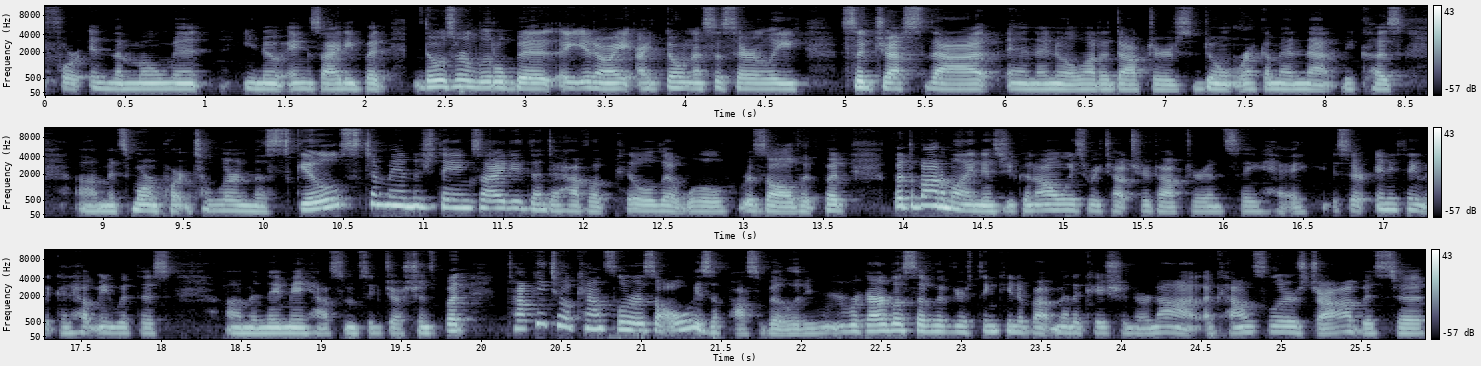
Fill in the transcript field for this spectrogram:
for in the moment you know anxiety but those are a little bit you know I, I, don't necessarily suggest that. And i know a lot of doctors don't recommend that because um, it's more important to learn the skills to manage the anxiety than to have a pill that will resolve it. But but the bottom line is you can always reach out to your doctor and say hey is there anything that could help me with this? Um, and they may have some suggestions. But talking to a counselor is always a possibility regardless of if you're thinking about medication or not. A counselor's job is to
